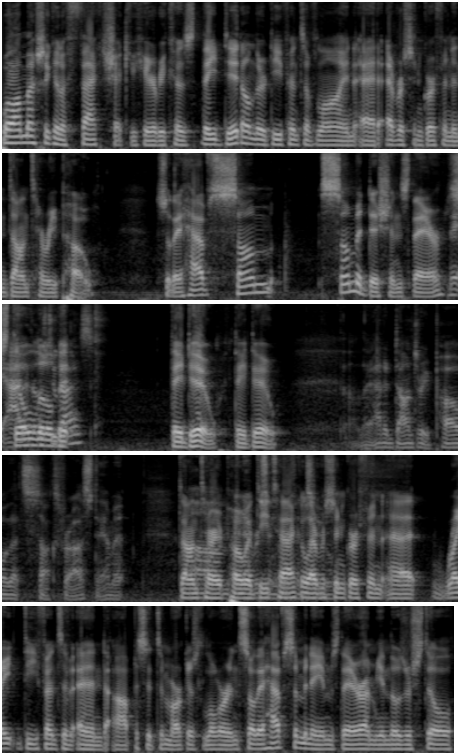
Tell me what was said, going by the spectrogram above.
Well, I'm actually going to fact check you here because they did on their defensive line add Everson Griffen and Dontari Poe. So they have some some additions there. They Still a little bit. guys. They do. They do. Oh, they added Dontari Poe. That sucks for us. Damn it. Don Terry Um, Poe at D tackle, Griffen. Everson Griffen at right defensive end, opposite to Marcus Lawrence. So they have some names there. I mean, those are still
